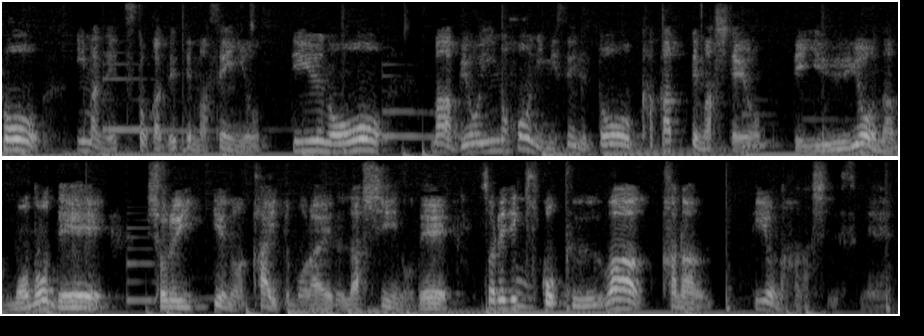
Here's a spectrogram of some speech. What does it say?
と、今熱とか出てませんよっていうのを、まあ、病院の方に見せると、かかってましたよっていうようなもので、書類っていうのは書いてもらえるらしいので、それで帰国は叶うっていうような話ですね。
